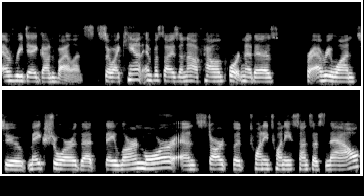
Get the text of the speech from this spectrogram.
everyday gun violence. So I can't emphasize enough how important it is for everyone to make sure that they learn more and start the 2020 census now.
